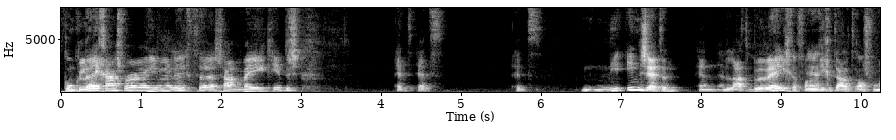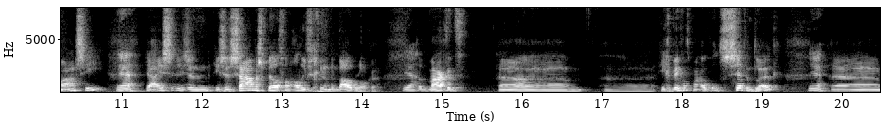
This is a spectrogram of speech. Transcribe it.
conculega's waar je wellicht eh, samen mee creëert. Dus het, het, het inzetten en, en laten bewegen van Ja. een digitale transformatie Ja. ja, is, is, een, is een samenspel van al die verschillende bouwblokken. Ja. Dat maakt het ehm, eh, ingewikkeld, maar ook ontzettend leuk. Ja. Ehm,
